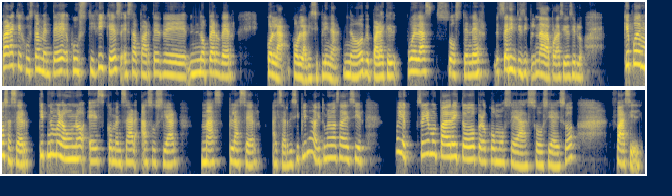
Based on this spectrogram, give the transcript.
para que justamente justifiques esta parte de no perder con la, con la disciplina, ¿no? De, para que puedas sostener, ser indisciplinada, por así decirlo. ¿Qué podemos hacer? Tip número uno es comenzar a asociar más placer al ser disciplinado. Y tú me vas a decir, oye, soy muy padre y todo, pero ¿cómo se asocia eso? Fácil.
